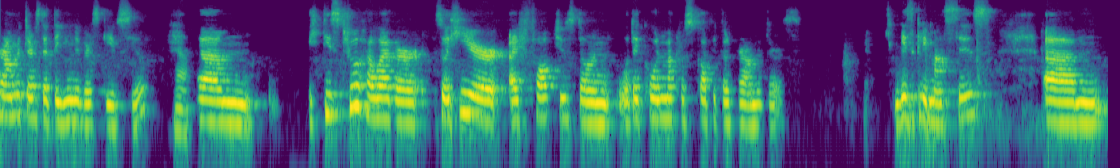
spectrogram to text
parameters that the universe gives you. Yeah. Um, it is true, however, so here I focused on what I call macroscopical parameters basically masses um,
